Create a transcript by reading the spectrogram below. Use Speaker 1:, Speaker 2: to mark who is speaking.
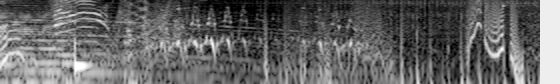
Speaker 1: 어? 아!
